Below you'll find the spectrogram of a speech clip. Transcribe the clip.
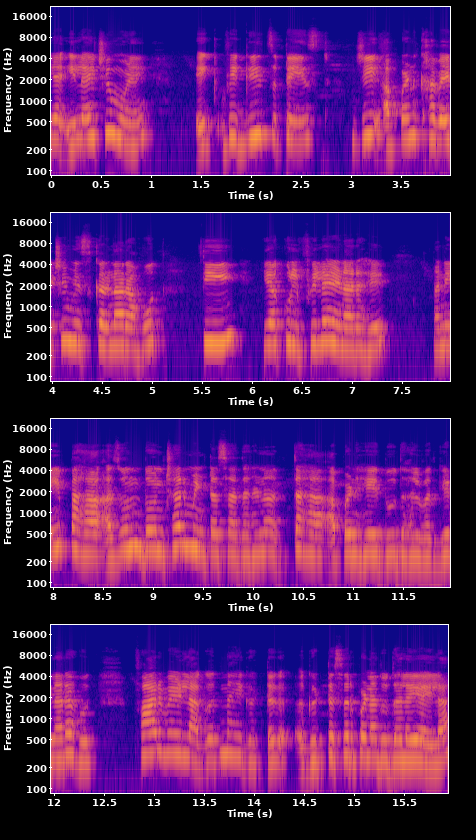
या इलायचीमुळे एक वेगळीच टेस्ट जी आपण खव्याची मिस करणार आहोत ती या कुल्फीला येणार आहे. आणि पहा अजून दोन चार मिनटं साधारणत आपण हे दूध हलवत घेणार आहोत. फार वेळ लागत नाही घट्ट घट्टसरपणा दुधाला यायला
